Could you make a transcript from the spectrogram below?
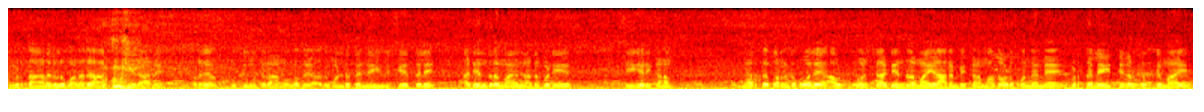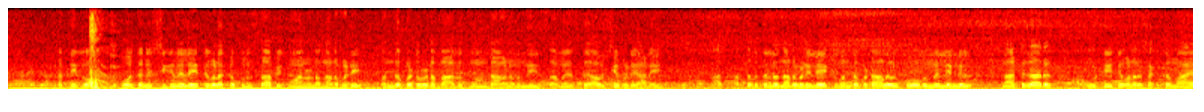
ഇവിടുത്തെ ആളുകൾ വളരെ ആശങ്കയിലാണ് വളരെ ബുദ്ധിമുട്ടിലാണുള്ളത്. അതുകൊണ്ട് തന്നെ ഈ വിഷയത്തിൽ അടിയന്തരമായ നടപടി സ്വീകരിക്കണം. നേരത്തെ പറഞ്ഞതുപോലെ ഔട്ട് പോസ്റ്റ് അടിയന്തരമായി ആരംഭിക്കണം. അതോടൊപ്പം തന്നെ ഇവിടുത്തെ ലൈറ്റുകൾ കൃത്യമായി കത്തിക്കുക അതുപോലെ തന്നെ സിഗ്നൽ ലൈറ്റുകളൊക്കെ പുനഃസ്ഥാപിക്കുവാനുള്ള നടപടി ബന്ധപ്പെട്ടവരുടെ ഭാഗത്തു നിന്ന് ഉണ്ടാകണമെന്ന് ഈ സമയത്ത് ആവശ്യപ്പെടുകയാണ്. അത്തരത്തിലുള്ള നടപടിയിലേക്ക് ബന്ധപ്പെട്ട ആളുകൾ പോകുന്നില്ലെങ്കിൽ നാട്ടുകാരെ കൂട്ടിയിട്ട് വളരെ ശക്തമായ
